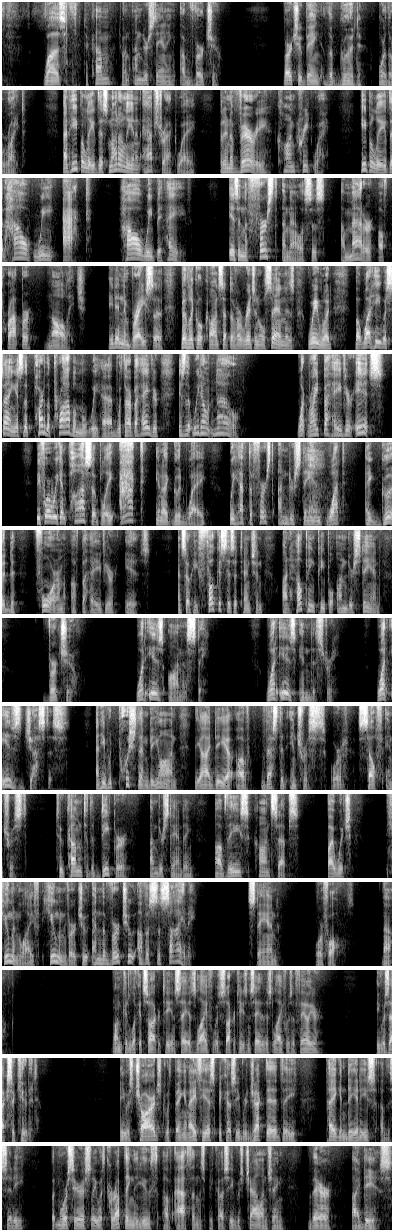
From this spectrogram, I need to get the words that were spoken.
was to come to an understanding of virtue, virtue being the good or the right. And he believed this not only in an abstract way, but in a very concrete way. He believed that how we act, how we behave, is in the first analysis a matter of proper knowledge. He didn't embrace a biblical concept of original sin as we would, but what he was saying is that part of the problem we have with our behavior is that we don't know what right behavior is. Before we can possibly act in a good way, we have to first understand what a good form of behavior is. And so he focused his attention on helping people understand virtue. What is honesty? What is industry? What is justice? And he would push them beyond the idea of vested interests or self interest to come to the deeper understanding of these concepts by which human life, human virtue, and the virtue of a society stand or falls. Now, one could look at Socrates and say his life was Socrates and say that his life was a failure. He was executed. He was charged with being an atheist because he rejected the pagan deities of the city but more seriously with corrupting the youth of Athens because he was challenging their ideas.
